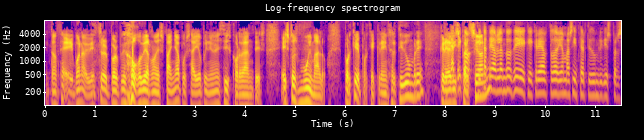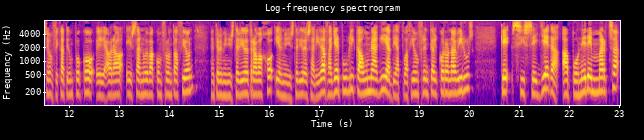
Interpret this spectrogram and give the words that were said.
Entonces, eh, bueno, dentro del propio gobierno de España, pues hay opiniones discordantes. Esto es muy malo. ¿Por qué? Porque crea incertidumbre, crea dispersión. Fíjate, hablando de que crea todavía más incertidumbre y dispersión, fíjate un poco eh, ahora esa nueva confrontación entre el Ministerio de Trabajo y el Ministerio de Sanidad. Ayer publica una guía de actuación frente al coronavirus que si se llega a poner en marcha,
